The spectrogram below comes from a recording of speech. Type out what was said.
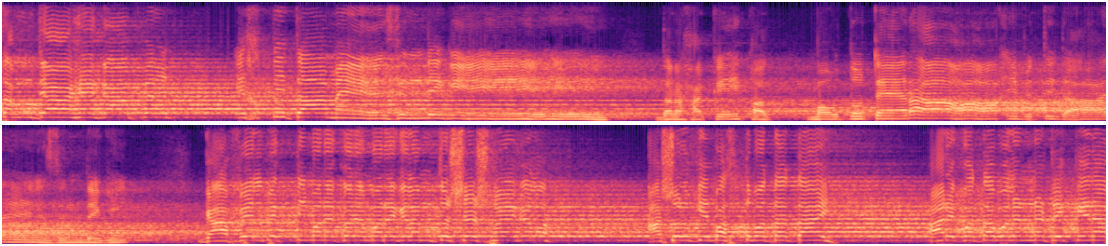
সমঝা হে اختتام زندگی در حقیقت মৌত তেরা ইবতিদায় জিন্দেগি। গাফেল ব্যক্তি মনে করে মরে গেলাম তো শেষ হয়ে গেল। আসল কি বাস্তবতা তাই? আরে কথা বলেন না ঠিক কিনা?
